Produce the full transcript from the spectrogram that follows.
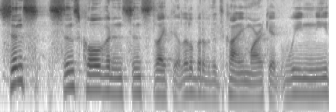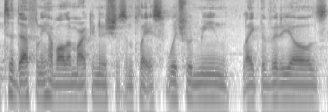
Since since COVID and since like a little bit of the declining market, we need to definitely have all our market initiatives in place, which would mean like the videos,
